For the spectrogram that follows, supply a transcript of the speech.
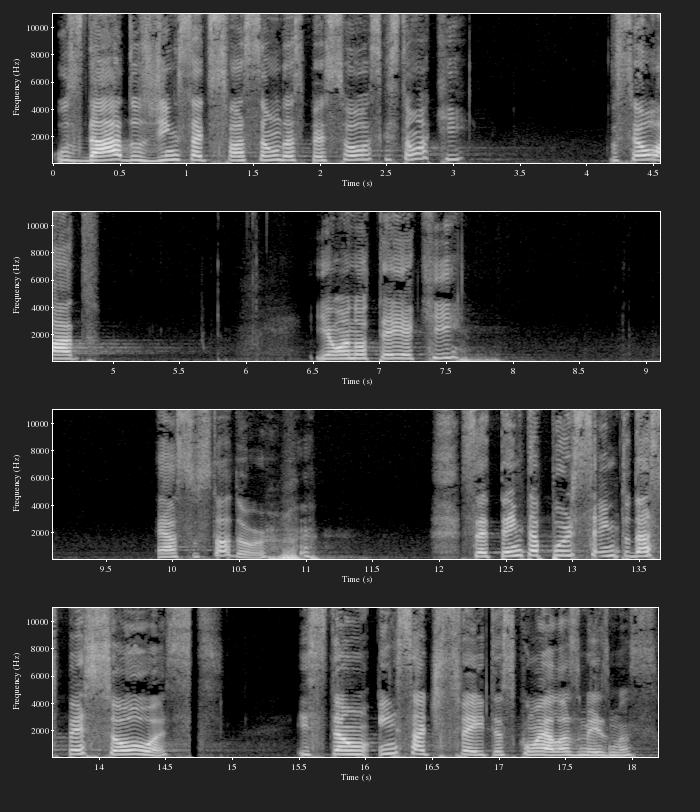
Os dados de insatisfação das pessoas que estão aqui, do seu lado. E eu anotei aqui é assustador. 70% das pessoas estão insatisfeitas com elas mesmas.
